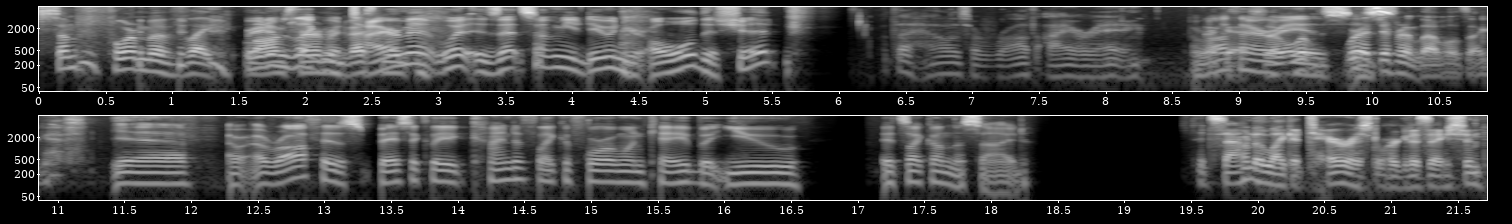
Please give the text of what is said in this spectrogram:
some form of like long-term retirement. investment. What is that? Something you do when you're old as shit? What the hell is a Roth IRA? A Roth Okay, so IRA we're, is, we're is- at different levels, I guess. Yeah, a, a Roth is basically kind of like a 401k, but you, it's like on the side. It sounded like a terrorist organization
